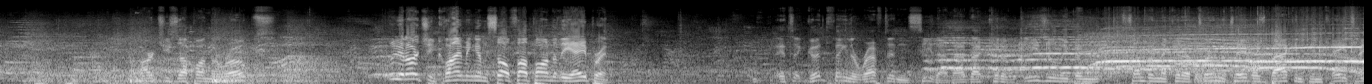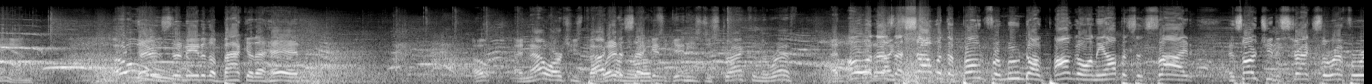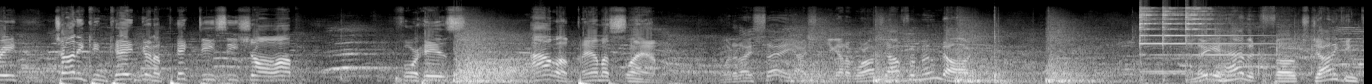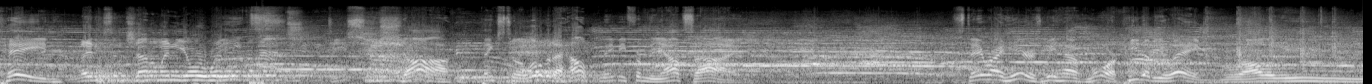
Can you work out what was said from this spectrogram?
Archie's up on the ropes. Look at Archie climbing himself up onto the apron. It's a good thing the ref didn't see that. That, that could have easily been something that could have turned the tables back in Kincaid's hand. Oh! There's the knee to the back of the head. Oh, and now Archie's back Wait on a the second. ropes again. He's distracting the ref. And Oh, and there's a shot with the boot from Moondog Pongo on the opposite side as Archie distracts the referee. Johnny Kincaid gonna pick DC Shaw up for his Alabama Slam. What did I say? I said you got to watch out for Moondog. And there you have it, folks. Johnny Kincaid, Ladies and gentlemen, your winner of. DC Shaw, thanks to a little bit of help, maybe from the outside. Stay right here as we have more PWA Brawloween.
